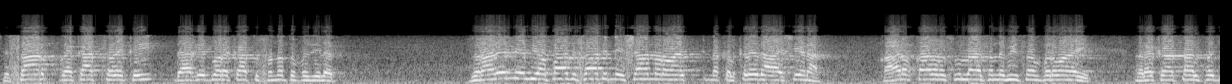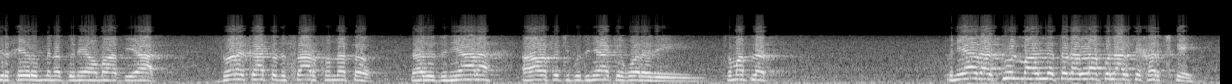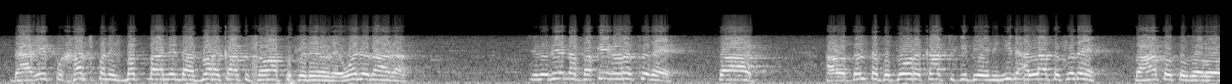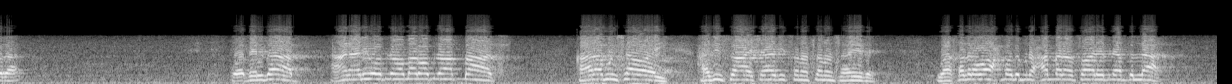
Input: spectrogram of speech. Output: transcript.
چې سار رکعت سره کوي دا غي دوه رکعات سنت فضیلت زراره ابن ابي وفاد صاحب ابن شان روایت نقل کړی دا عائشه نه قال قال رسول الله صلی الله علیه وسلم فرمایي رکعات الفجر خیر من الدنيا وما فيها دوه رکعات د سار سنت دا د دنیا را هغه چې په دنیا کې غوړه دي څه مطلب دنیا دا ټول مالونه ته د الله په لار کې خرج کړي دا غي په خرج په نسبت باندې دا دوه رکعات ثواب پکې ډېر دی وجه دا ده چې د دې نه فقې غرض څه ده ساعت او دلته په دوه رکعات کې به نه هیله الله ته څه ده ساعت او تزرور ده وفي الباب عن علي وابن عمر وابن عباس قال ابو شاوي حديث عائشه حديث حسن صحيح وقد روى احمد بن حنبل عن صالح بن عبد الله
